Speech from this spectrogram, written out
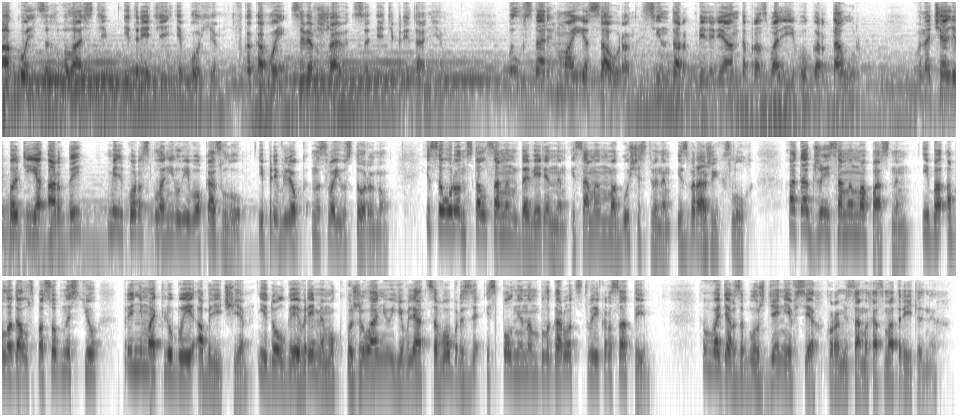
о кольцах власти и третьей эпохи, в каковой завершаются эти предания. Был в старь Майя Саурон, Синдар Белерианда прозвали его Гартаур. В начале бытия Орды Мелькор склонил его козлу и привлек на свою сторону. И Саурон стал самым доверенным и самым могущественным из вражьих слух – а также и самым опасным, ибо обладал способностью принимать любые обличья и долгое время мог по желанию являться в образе, исполненном благородства и красоты, вводя в заблуждение всех, кроме самых осмотрительных.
